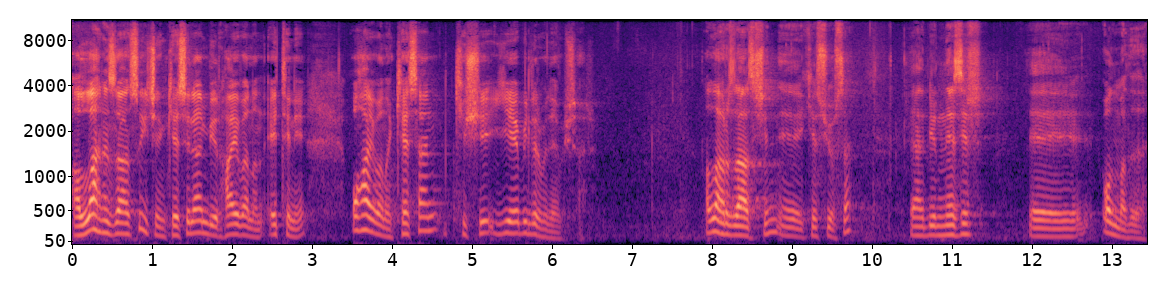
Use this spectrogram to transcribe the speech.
Allah rızası için kesilen bir hayvanın etini o hayvanı kesen kişi yiyebilir mi demişler. Allah rızası için e, kesiyorsa yani bir nezir e, olmadığı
